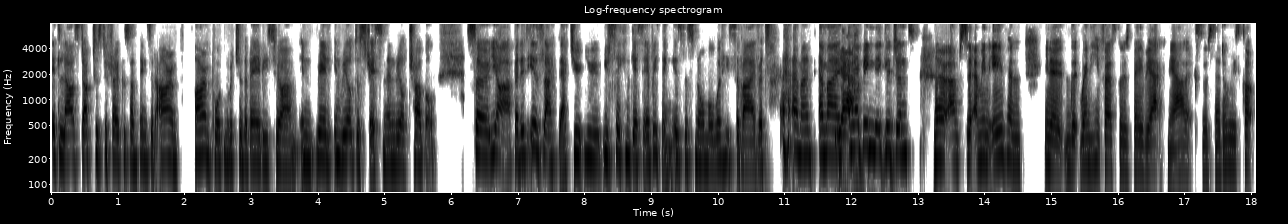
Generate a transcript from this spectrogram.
it allows doctors to focus on things that are are important which are the babies who are in real in real distress and in real trouble. So yeah but it is like that. You you you second guess everything. Is this normal? Will he survive it? Am i am i yeah. am i being negligent? No absolutely i mean even you know the, when he first got his baby acne alex have said oh he's got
